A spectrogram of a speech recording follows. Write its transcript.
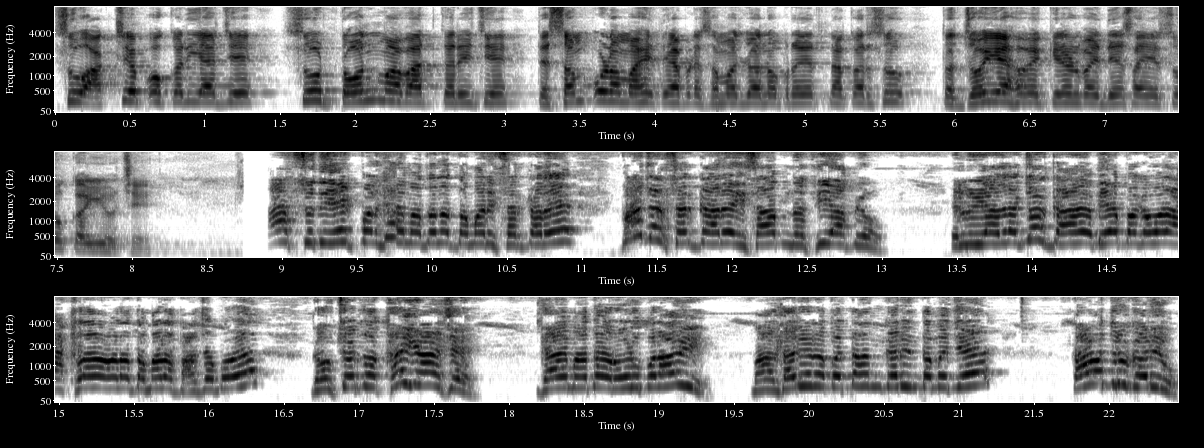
શું આક્ષેપો કર્યા છે? શું ટોનમાં વાત કરી છે? તે સંપૂર્ણ માહિતી આપણે સમજવાનો પ્રયત્ન કરશું. તો જોઈએ હવે કિરણભાઈ દેસાઈએ શું કહ્યું છે. આજ સુધી એક પણ ગાય માતાનો તમારી સરકારે ભાજપ સરકારે હિસાબ નથી આપ્યો. એટલું યાદ રાખજો, ગાય બે પગવાળા આખલા વાળા તમારા ભાજપોએ ગૌચર તો ખાઈ ગયા છે. ગાય માતા રોડ ઉપર આવી, માલધારીઓને બદનામ કરીને તમે જે કાવતરું કર્યું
